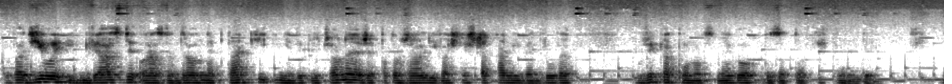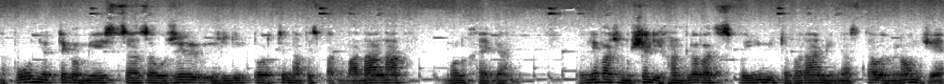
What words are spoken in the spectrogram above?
Prowadziły ich gwiazdy oraz wędrowne ptaki i niewykluczone, że podążali właśnie szlakami wędrówek Burzyka Północnego do Zatoki Fundy. Na południe od tego miejsca założyli porty na wyspach Manana i Monhegan. Ponieważ musieli handlować swoimi towarami na stałym lądzie,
